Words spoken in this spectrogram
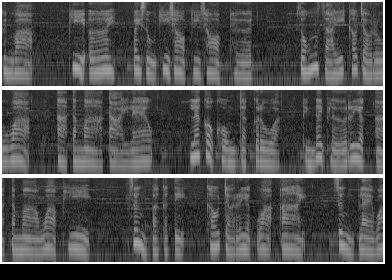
ขึ้นว่า พี่เอ้ย ไปสู่ที่ชอบที่ชอบเถิด สงสัยเขาจะรู้ว่า อาตมาตายแล้ว และก็คงจะกลัวถึงได้เผลอเรียกอาตมาว่าพี่ ซึ่งปกติเขาจะเรียกว่าอ้าย ซึ่งแปลว่า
